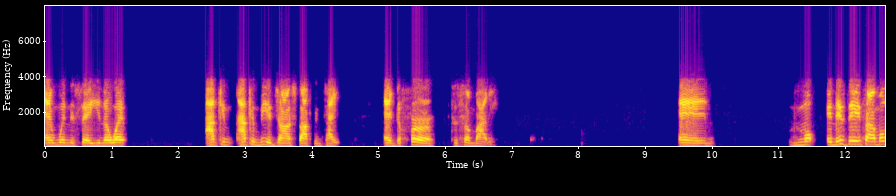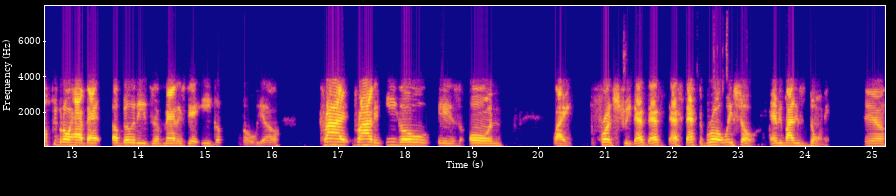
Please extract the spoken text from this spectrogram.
and when to say, you know what, I can I can be a John Stockton type and defer to somebody. And mo- in this day and time, most people don't have that ability to manage their ego. Yo, pride, pride, and ego is on like Front Street. That's that's that's that's the Broadway show. Everybody's doing it. You know,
